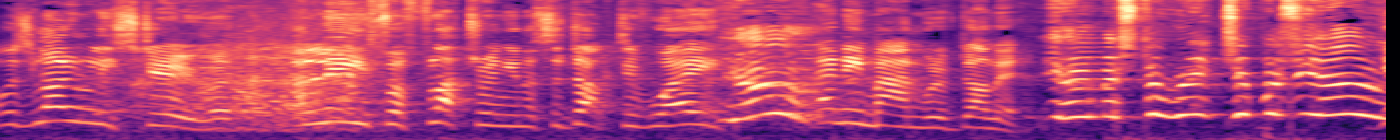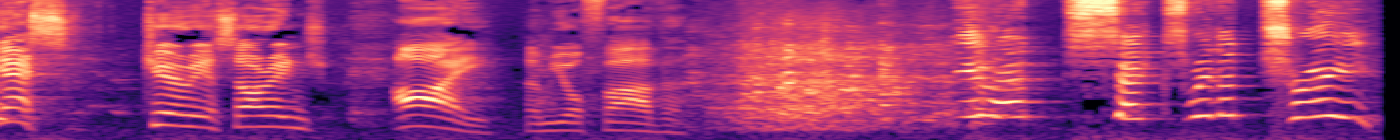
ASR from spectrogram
I was lonely, Stu. The leaves were fluttering in a seductive way. You? Any man would have done it. You, Mr. Rich, it was you! Yes, Curious Orange. I am your father. You had sex with a tree!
